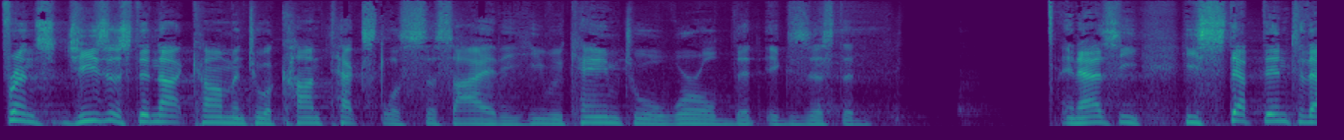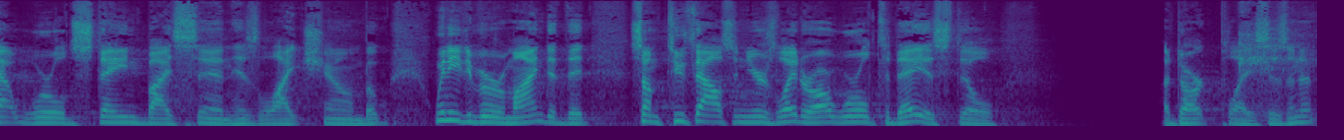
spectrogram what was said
Friends, Jesus did not come into a contextless society. He came to a world that existed. And as he, he stepped into that world stained by sin, his light shone. But we need to be reminded that some 2,000 years later, our world today is still a dark place, isn't it?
